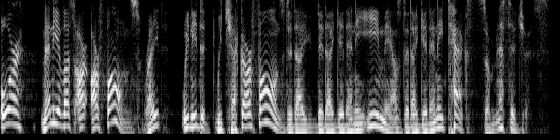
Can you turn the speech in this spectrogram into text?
Or many of us are our phones, right? We need to we check our phones. Did I did I get any emails? Did I get any texts or messages?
